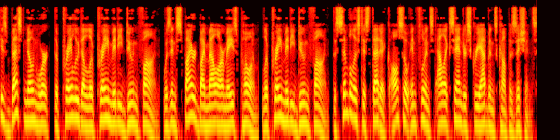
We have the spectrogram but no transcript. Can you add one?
His best-known work, the Prélude à l'après midi d'une faune, was inspired by Mallarmé's poem, L'après midi d'une faune. The symbolist aesthetic also influenced Alexander Scriabin's compositions.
